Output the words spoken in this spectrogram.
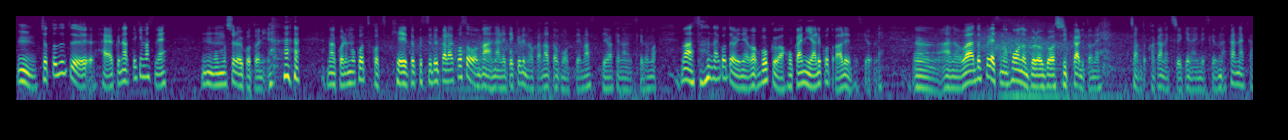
うん、ちょっとずつ早くなってきますね。うん、面白いことに。まあこれもコツコツ継続するからこそ、まあ慣れてくるのかなと思ってますっていうわけなんですけども、まあそんなことよりね、僕は他にやることあるんですけどね。うん、あのワードプレスの方のブログをしっかりとねちゃんと書かなくちゃいけないんですけどなかなか、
